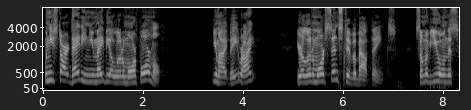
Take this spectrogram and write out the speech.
When you start dating, you may be a little more formal. You might be, right? You're a little more sensitive about things. Some of you on this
